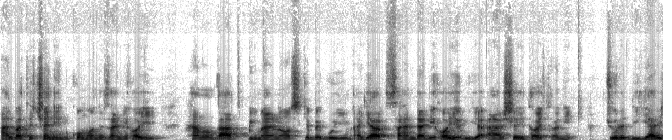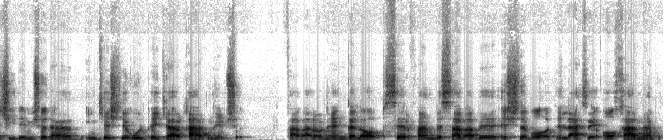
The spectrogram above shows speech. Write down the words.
البته چنین گمان زنی هایی همانقدر بیمعناست که بگوییم اگر صندلی های روی عرشه تایتانیک جور دیگری چیده می این کشتی غولپیکر غرق نمی‌شد. فوران انقلاب صرفا به سبب اشتباهات لحظه آخر نبود.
